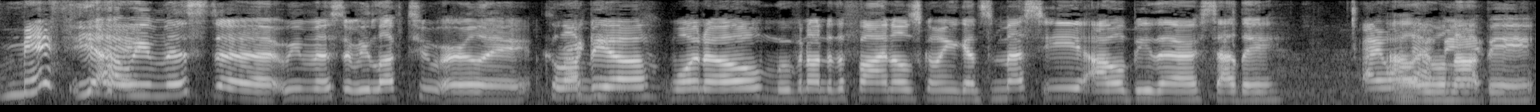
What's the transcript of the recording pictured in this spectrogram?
missed yeah, it. we missed it. We missed it. We left too early. Colombia 1-0, moving on to the finals, going against Messi. I will be there. Sadly, I will, Ali not, will be. not be.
